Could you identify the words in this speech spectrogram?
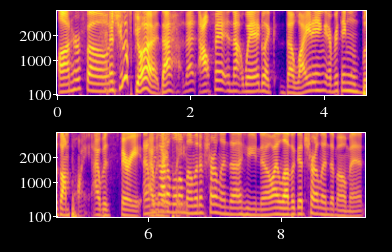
on her phone. and she looked good. That that outfit and that wig, like the lighting, everything was on point. I was very. And I we got a little pleased. moment of Charlinda, who you know I love a good Charlinda moment.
